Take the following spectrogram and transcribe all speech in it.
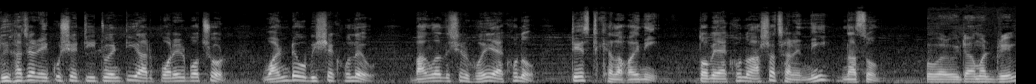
দুই হাজার একুশে টি টোয়েন্টি আর পরের বছর ওয়ানডে অভিষেক হলেও বাংলাদেশের হয়ে এখনও টেস্ট খেলা হয়নি। তবে এখনও আশা ছাড়েননি নাসুম। ওইটা আমার ড্রিম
